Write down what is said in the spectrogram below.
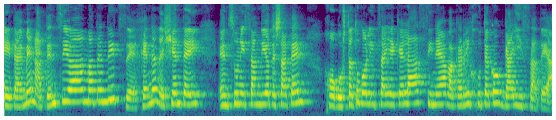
Eta hemen atentzioa ematen dit, ze jende desientei entzun izan diot esaten, jo gustatuko litzaiekela zinea bakarri juteko gai izatea.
